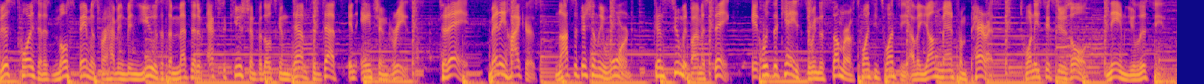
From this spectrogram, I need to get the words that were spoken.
This poison is most famous for having been used as a method of execution for those condemned to death in ancient Greece. Today, many hikers, not sufficiently warned, consume it by mistake. It was the case during the summer of 2020 of a young man from Paris, 26 years old, named Ulysses.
